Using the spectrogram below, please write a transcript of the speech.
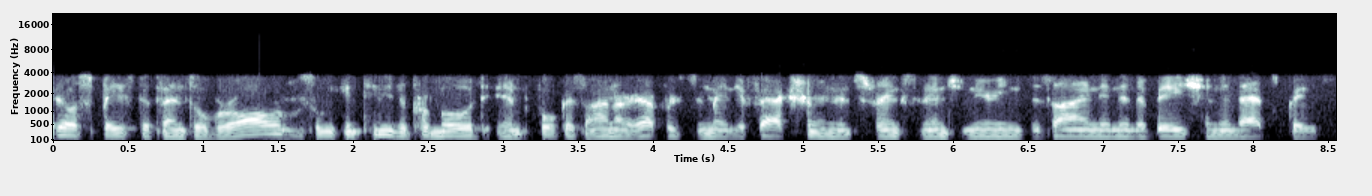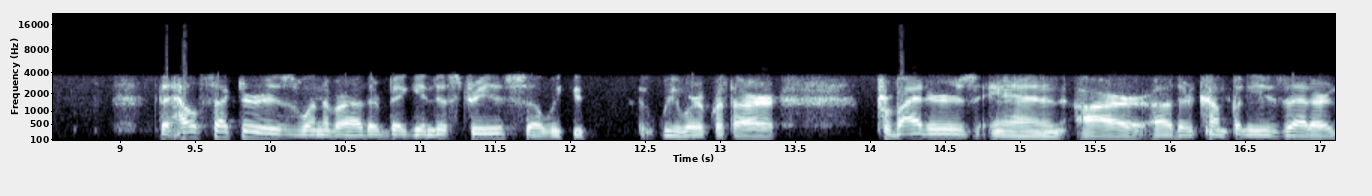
aerospace defense overall. So we continue to promote and focus on our efforts in manufacturing and strengths in engineering, design, and innovation in that space. The health sector is one of our other big industries. So we could we work with our providers and our other companies that are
